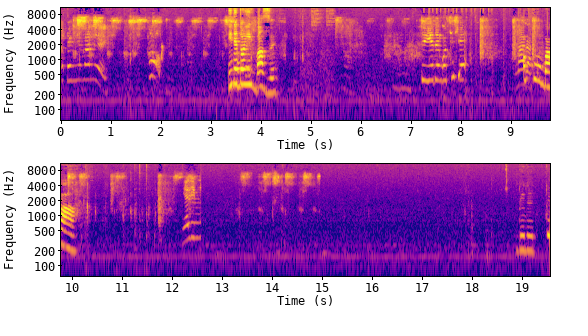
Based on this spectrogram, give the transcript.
A tam nie ma nic. Co? Idę do nich bazy. Ty jeden gościu się... O Naraz. Kuba! Mieli mnie... Du, du, du.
